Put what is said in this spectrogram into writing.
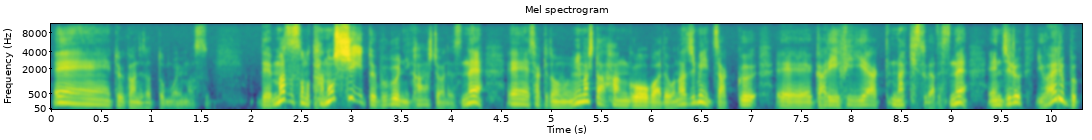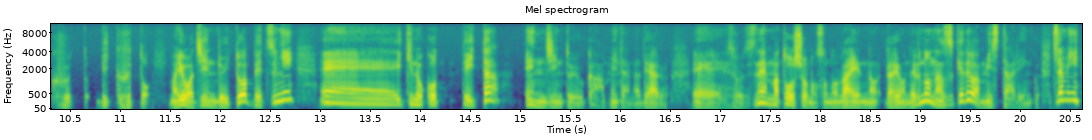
えー、という感じだと思います。でまずその楽しいという部分に関してはですね、えー、先ほども見ましたハングオーバーでおなじみザック、えー、ガリー・フィアナキスがですね演じるいわゆるブックフットビッグフット、まあ、要は人類とは別に、えー、生き残っていた猿人というかみたいなである、えー、そうですね、まあ、当初のそのライのライオネルの名付けではミスターリンク。ちなみに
